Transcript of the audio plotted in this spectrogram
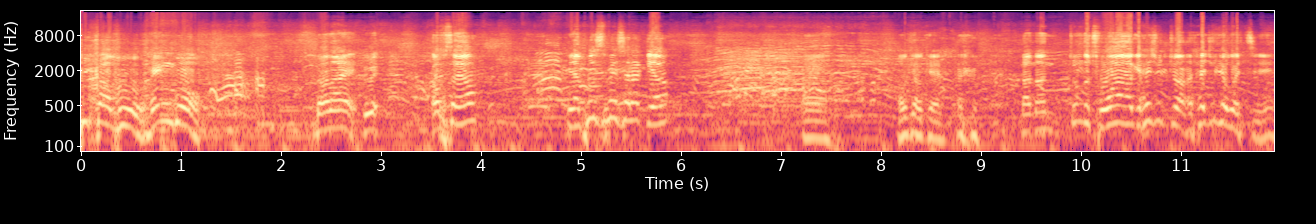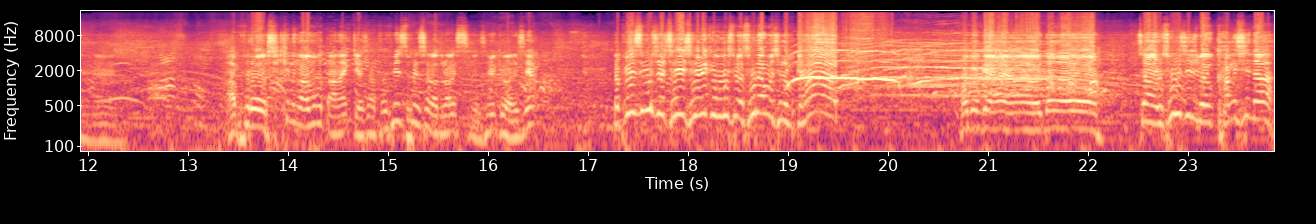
피카부 행복 너나의 왜? 없어요? 그냥 필스페이스 할게요. 네. 오케이 오케이. 나 난 좀 더 좋아하게 해줄 줄 해주려고 했지. 네. 앞으로 시키는 거 아무것도 안 할게요. 자 필스페이스 가도록 하겠습니다. 재밌게 봐주세요. 자 필스페이스 제일 재밌게 싶으면 소리 한번 질러볼게요. 하나 오케이 오케이. 아, 아, 너, 너, 너. 자 우리 소리 지르지 말고 강신아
